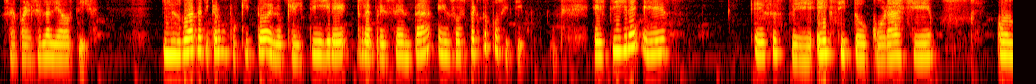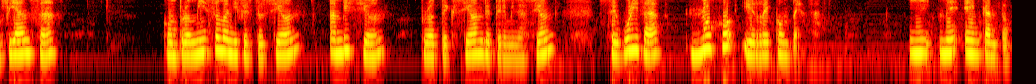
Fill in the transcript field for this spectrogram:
se apareció el aliado tigre. Y les voy a platicar un poquito de lo que el tigre representa en su aspecto positivo. El tigre es, es este éxito, coraje, confianza, compromiso, manifestación, ambición, protección, determinación, seguridad, lujo y recompensa. Y me encantó.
